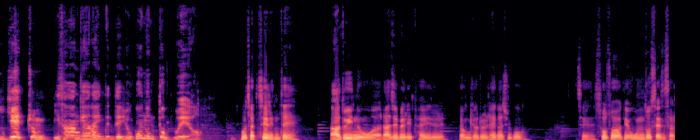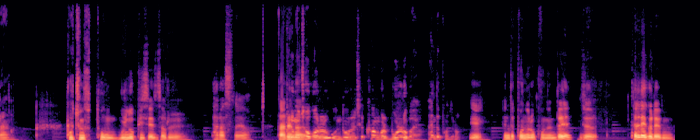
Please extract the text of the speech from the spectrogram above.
이게 좀 이상한 게 하나 있는데 요거는 또 뭐예요? 모작질인데 아두이노와 라즈베리 파이를 연결을 해가지고 이제 소소하게 온도 센서랑 보충 수통 물 높이 센서를 달았어요. 다른 그러면 하- 저거를 온도를 체크한 걸 뭘로 봐요? 핸드폰으로? 예 핸드폰으로 보는데 이제 텔레그램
